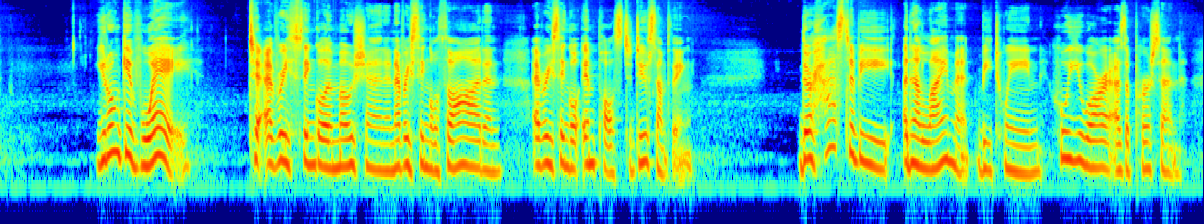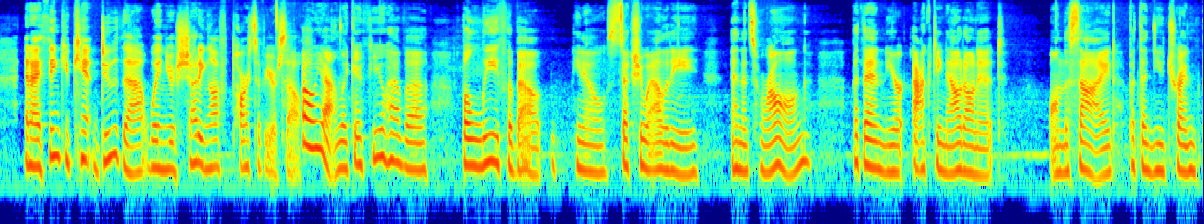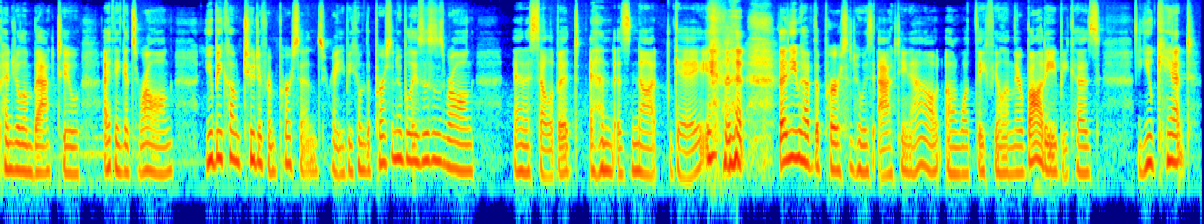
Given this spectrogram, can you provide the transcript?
you don't give way to every single emotion and every single thought and every single impulse to do something. There has to be an alignment between who you are as a person. And I think you can't do that when you're shutting off parts of yourself. Oh, yeah. Like if you have a belief about, you know, sexuality and it's wrong, but then you're acting out on it on the side, but then you try and pendulum back to, I think it's wrong, you become two different persons, right? You become the person who believes this is wrong and is celibate and is not gay, then you have the person who is acting out on what they feel in their body because you can't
